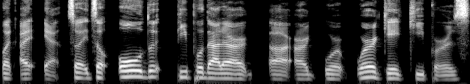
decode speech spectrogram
but i yeah so it's a old people that are uh, are were, were gatekeepers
